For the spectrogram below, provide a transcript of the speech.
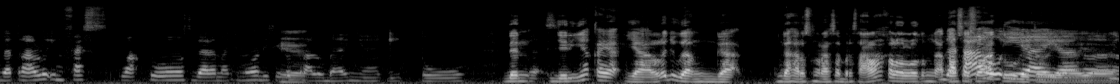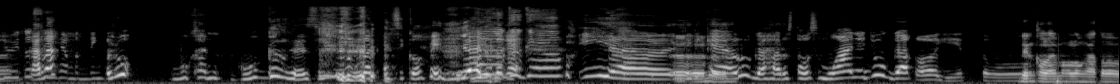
nggak terlalu invest waktu lo segala macam lo di situ Iya. terlalu banyak gitu Dan jadinya kayak ya lo juga nggak nggak harus ngerasa bersalah kalau lo tuh nggak Nggak tahu sesuatu tahu, iya, gitu iya. ya. ya. setuju itu Karena- sih yang penting lu bukan Google gak sih lu bukan ensiklopedia gitu kayak iya jadi Eh, kayak lu gak harus tahu semuanya juga kok gitu Dan kalau emang lo nggak tahu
